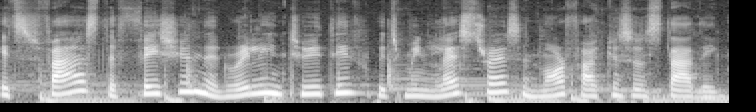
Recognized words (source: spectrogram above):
It's fast, efficient and really intuitive, which means less stress and more focus on studying.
